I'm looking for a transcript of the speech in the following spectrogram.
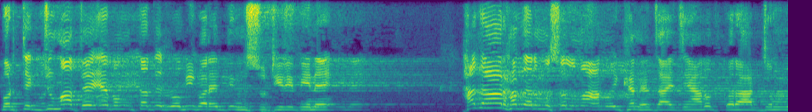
প্রত্যেক জুমাতে এবং তাদের রবিবারের দিন ছুটির দিনে হাজার হাজার মুসলমান ওইখানে যায় আরোপ করার জন্য।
